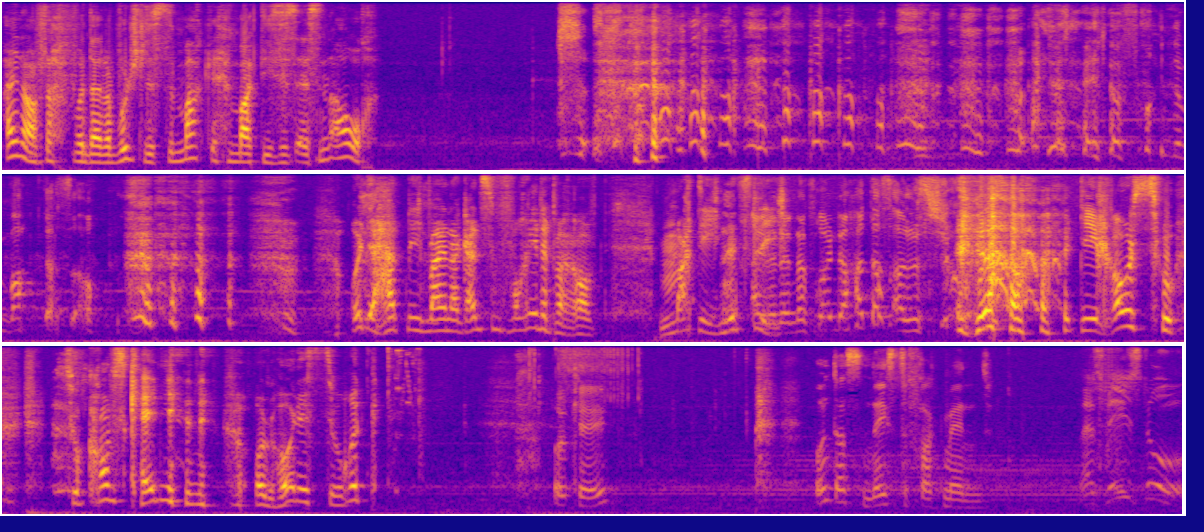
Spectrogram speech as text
Einer von deiner Wunschliste mag, mag dieses Essen auch. Deine Freunde machen das auch. Und er hat mich meiner ganzen Vorräte beraubt. Mach dich Einer nützlich. deiner Freunde hat das alles schon. Ja, geh raus zu, zu Croms Canyon und hol es zurück. Okay. Und das nächste Fragment. Was willst du?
